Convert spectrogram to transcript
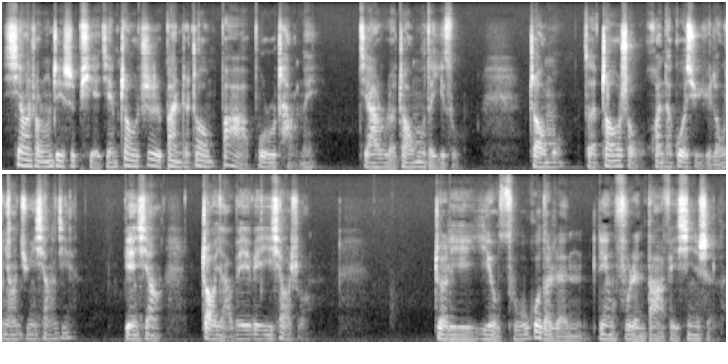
项少龙这时瞥见赵志伴着赵霸步入场内，加入了赵牧的一组。赵牧则招手唤他过去与龙阳君相见，便向赵雅微微一笑说：“这里已有足够的人令夫人大费心神了，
